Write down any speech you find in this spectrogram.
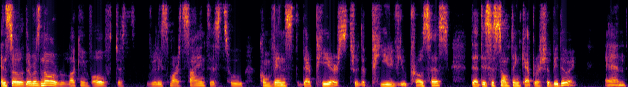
and so there was no luck involved, just really smart scientists who convinced their peers through the peer review process that this is something Kepler should be doing. And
